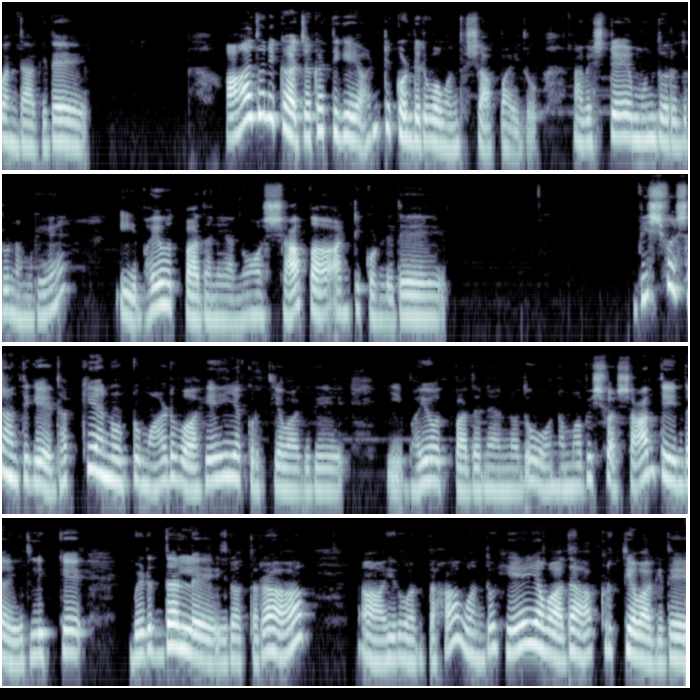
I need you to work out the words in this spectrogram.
ಒಂದಾಗಿದೆ. ಆಧುನಿಕ ಜಗತ್ತಿಗೆ ಅಂಟಿಕೊಂಡಿರುವ ಒಂದು ಶಾಪ ಇದು. ನಾವೆಷ್ಟೇ ಮುಂದುವರೆದ್ರೂ ನಮಗೆ ಈ ಭಯೋತ್ಪಾದನೆ ಅನ್ನೋ ಶಾಪ ಅಂಟಿಕೊಂಡಿದೆ. ವಿಶ್ವಶಾಂತಿಗೆ ಧಕ್ಕೆಯನ್ನುಂಟು ಮಾಡುವ ಹೇಯ ಕೃತ್ಯವಾಗಿದೆ. ಈ ಭಯೋತ್ಪಾದನೆ ಅನ್ನೋದು ನಮ್ಮ ವಿಶ್ವ ಶಾಂತಿಯಿಂದ ಇರಲಿಕ್ಕೆ ಬಿಡದಲ್ಲೇ ಇರೋ ಥರ ಇರುವಂತಹ ಒಂದು ಹೇಯವಾದ ಕೃತ್ಯವಾಗಿದೆ.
